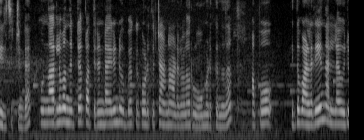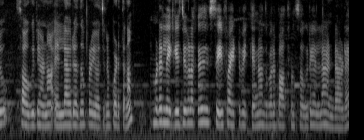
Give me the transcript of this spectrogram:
തിരിച്ചിട്ടുണ്ട്. മൂന്നാറിൽ വന്നിട്ട് പത്തിരണ്ടായിരം രൂപയൊക്കെ കൊടുത്തിട്ടാണ് ആളുകൾ റൂം എടുക്കുന്നത്. അപ്പോൾ ഇത് വളരെ നല്ല ഒരു സൗകര്യമാണ്. എല്ലാവരും അത് പ്രയോജനപ്പെടുത്തണം. നമ്മുടെ ലഗേജുകളൊക്കെ സേഫ് ആയിട്ട് വെക്കാനും അതുപോലെ ബാത്റൂം സൗകര്യം എല്ലാം ഉണ്ട് അവിടെ.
